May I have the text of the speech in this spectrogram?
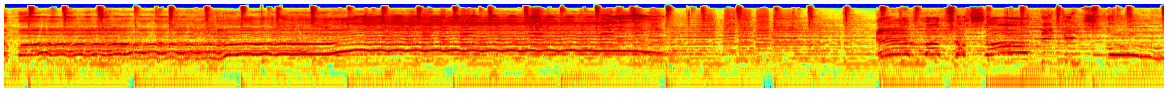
amar. Ela já sabe quem sou,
